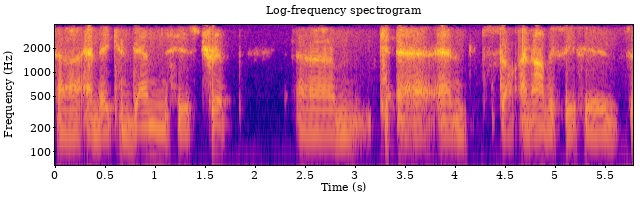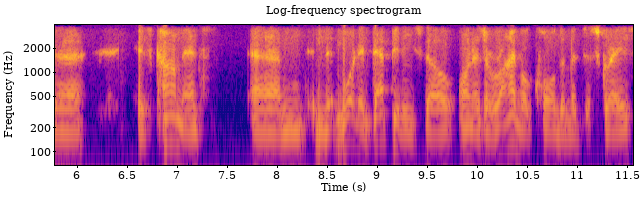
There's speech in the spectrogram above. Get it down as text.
uh, and they condemned his trip, um, uh, and so and obviously his uh, his comments um, the Board of Deputies, though, on his arrival, called him a disgrace.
